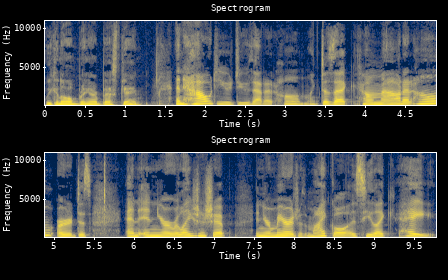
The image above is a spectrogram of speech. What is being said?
we can all bring our best game. And how do you do that at home? Like, does that come out at home, or does? And in your relationship, in your marriage with Michael, is he like, hey,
